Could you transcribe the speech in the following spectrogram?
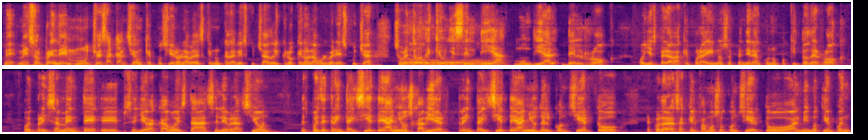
Me, me sorprende mucho esa canción que pusieron, la verdad es que nunca la había escuchado y creo que no la volveré a escuchar, sobre todo de que hoy es el Día Mundial del Rock. Hoy esperaba que por ahí nos sorprendieran con un poquito de rock. Hoy precisamente eh, pues, se lleva a cabo esta celebración después de 37 años, Javier, 37 años del concierto. Recordarás aquel famoso concierto al mismo tiempo en,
